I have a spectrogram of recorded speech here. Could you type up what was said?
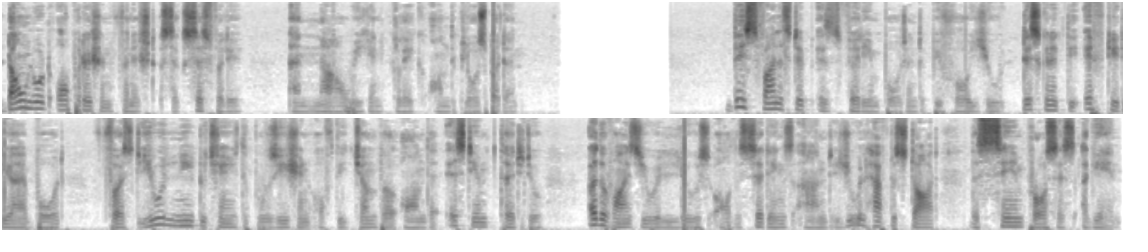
Download operation finished successfully and now we can click on the close button. This final step is very important before you disconnect the FTDI board. First you will need to change the position of the jumper on the STM32 Otherwise you will lose all the settings and you will have to start the same process again.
